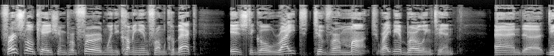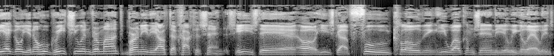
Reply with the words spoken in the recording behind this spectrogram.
First location preferred when you're coming in from Quebec is to go right to Vermont, right near Burlington. And uh, Diego, you know who greets you in Vermont? Bernie the Altacaca Sanders. He's there. Oh, he's got food, clothing. He welcomes in the illegal aliens.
